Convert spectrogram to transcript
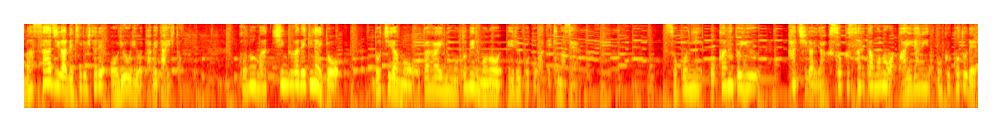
マッサージができる人でお料理を食べたい人。このマッチングができないとどちらもお互いの求めるものを得ることはできません。そこにお金という価値が約束されたものを間に置くことで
